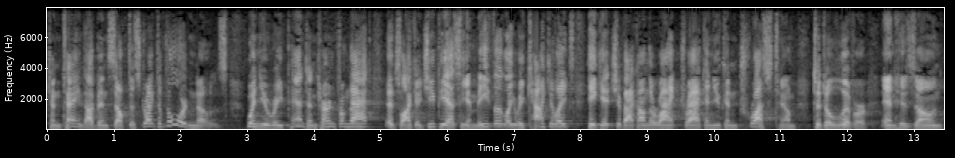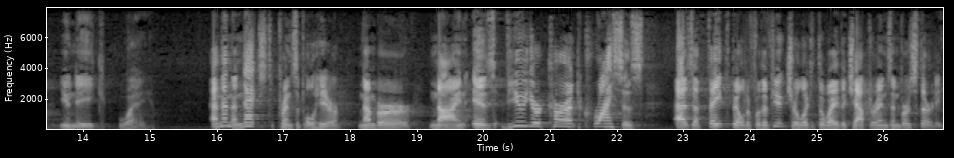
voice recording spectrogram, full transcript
contained. I've been self destructive. The Lord knows. When you repent and turn from that, it's like a GPS. He immediately recalculates. He gets you back on the right track, and you can trust Him to deliver in His own unique way. And then the next principle here, number nine, is view your current crisis as a faith builder for the future. Look at the way the chapter ends in verse 30.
